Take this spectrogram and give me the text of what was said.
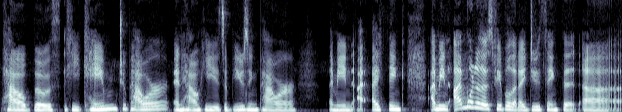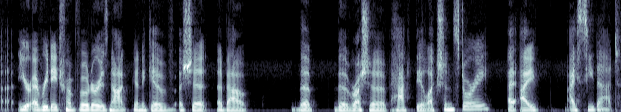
how both he came to power and how he is abusing power i mean I, I, think i mean i'm one of those people that i do think that uh, your everyday trump voter is not going to give a shit about the the russia hacked the election story i i, I see that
